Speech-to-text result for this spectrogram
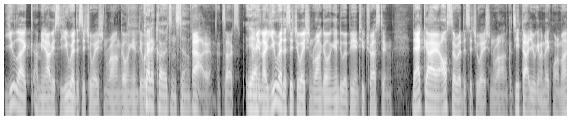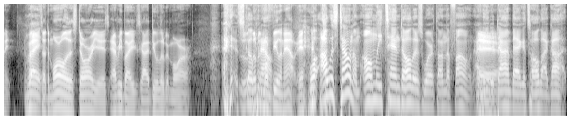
You like, I mean, obviously you read the situation wrong going into it. credit it. cards and stuff. Ah, yeah, that sucks. Yeah. I mean, like you read the situation wrong going into it being too trusting. That guy also read the situation wrong because he thought you were going to make more money. Right. So the moral of the story is everybody's got to do a little bit more, a little Scoping bit more out. feeling out. Yeah. well, I was telling him only ten dollars worth on the phone. I need a dime bag. It's all I got.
